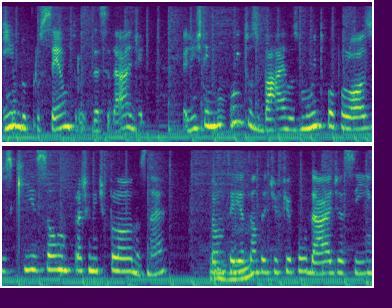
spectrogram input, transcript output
indo para o centro da cidade, a gente tem muitos bairros muito populosos que são praticamente planos, né? Então não teria uhum. tanta dificuldade assim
